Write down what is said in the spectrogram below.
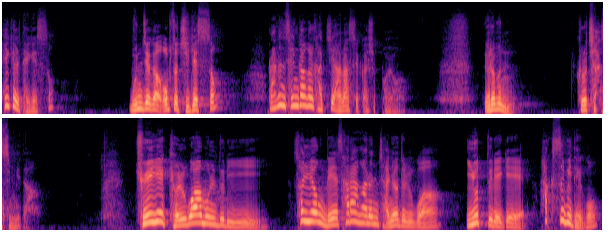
해결되겠어? 문제가 없어지겠어? 라는 생각을 갖지 않았을까 싶어요. 여러분, 그렇지 않습니다. 죄의 결과물들이 설령 내 사랑하는 자녀들과 이웃들에게 학습이 되고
